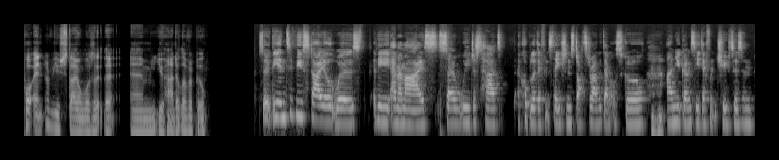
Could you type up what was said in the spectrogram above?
what interview style was it that um, you had at Liverpool? So the interview style was the MMIs. So we just had a couple of different stations dotted around the dental school, Mhm. and you go and see different tutors and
